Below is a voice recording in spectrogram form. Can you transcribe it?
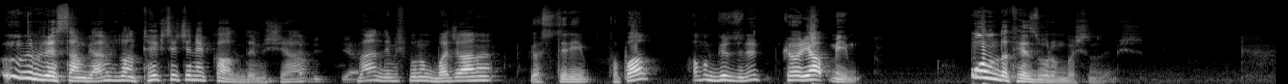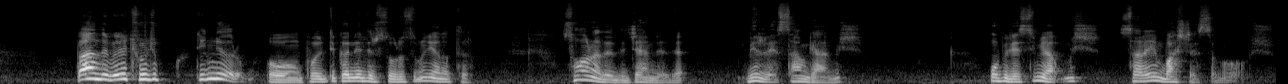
Öbür ressam gelmiş lan tek seçenek kaldı demiş ya. Ben demiş bunun bacağını göstereyim topal ama gözünü kör yapmayayım. Onun da tez vurun başını demiş. Ben de böyle çocuk dinliyorum. Babamın politika nedir sorusunun yanıtı. Sonra dedi Cem dedi bir ressam gelmiş. O bir resim yapmış. Sarayın baş ressamı olmuş.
